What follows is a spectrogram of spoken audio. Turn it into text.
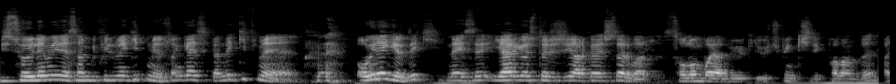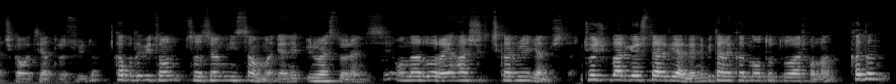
bir söylemiyle sen bir filme gitmiyorsan gerçekten de gitme yani. Oyuna girdik. Neyse yer gösterici arkadaşlar var. Salon bayağı büyüktü. 3000 kişilik falandı. Açık hava tiyatrosuydu. Kapıda bir ton çalışan insan var. Yani hep üniversite öğrencisi. Onlar da oraya harçlık çıkarmaya gelmişler. Çocuklar gösterdi yerlerini. Bir tane kadın oturttular falan. Kadın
